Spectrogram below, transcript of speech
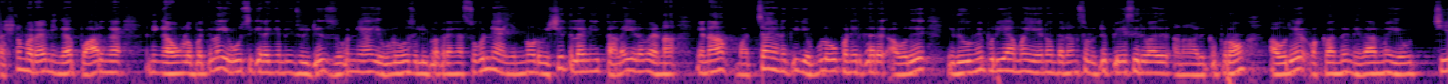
கஸ்டமரை நீங்கள் பாருங்கள் நீங்கள் அவங்கள பற்றிலாம் யோசிக்கிறீங்க அப்படின்னு சொல்லிட்டு சுகன்யா எவ்வளவோ சொல்லி பார்க்குறாங்க. சுகன்யா என்னோட விஷயத்தில் நீ தலையிட வேணாம். ஏன்னா மச்சான் எனக்கு எவ்வளவோ பண்ணியிருக்காரு. அவர் எதுவுமே புரியாமல் ஏனோ தடன்னு சொல்லிட்டு பேசிடுவார் ஆனால் அதுக்கப்புறம் அவரே உட்காந்து நிதானமாக யோசிச்சு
